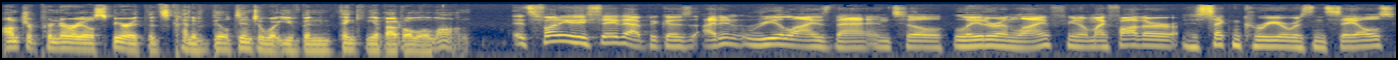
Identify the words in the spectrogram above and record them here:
entrepreneurial spirit that's kind of built into what you've been thinking about all along. It's funny they say that because I didn't realize that until later in life. You know, my father, his second career was in sales,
